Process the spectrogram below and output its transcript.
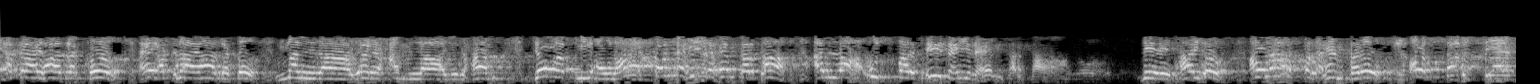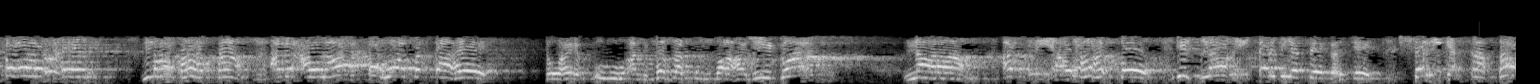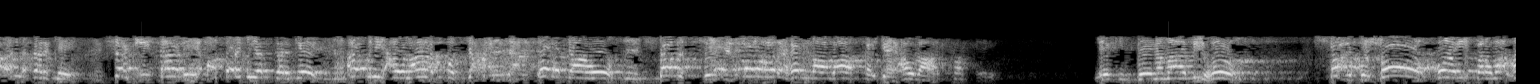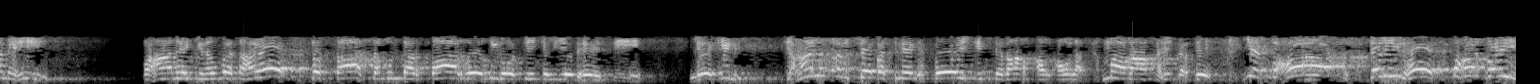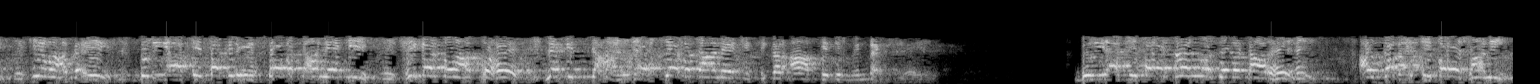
اکڑا یاد رکھو۔ اے اکڑا یاد رکھو۔ ملا یر لا یرحم۔ جو اپنی اولاد پر نہیں رحم کرتا، اللہ اس پر بھی نہیں رحم کرتا۔ میرے بھائیوں، اولاد پر رحم کرو اور سب سے بڑا رحم ماں باپ کا۔ اگر اولاد تو ہوا سکتا ہے تو ہے کو نارا۔ اپنی اولاد کو اسلامی تربیت دے کر کے، شریعت کا پابند کر کے صحیح تعلیم و تربیت کر کے اپنی اولاد کو جہنم سے بچاؤ۔ سب سے بڑا رہے ماں باپ کا یہ اولاد۔ لیکن بے نمازی ہو، سب کچھ ہو کوئی پرواہ نہیں۔ پڑھانے کی نوبت ہے تو سات سمندر پار روٹی روٹی کے لیے بھیج دی۔ لیکن جہنم سے بچنے کے کوئی انتظام اور ماں باپ نہیں کرتے۔ یہ بہت دلیل ہے، بہت بڑی کہ وہاں گئی دنیا کی تکلیف سے بچانے کی فکر تو آپ کو ہے، لیکن جہنم سے بچانے کی فکر آپ کے دل میں نہیں ہے۔ دنیا کی پریشانیوں سے بچا رہے ہیں اور قبر کی پریشانی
